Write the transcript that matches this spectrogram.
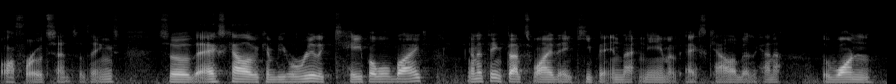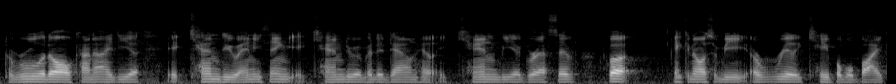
off-road sense of things. So the X-Caliber can be a really capable bike, and I think that's why they keep it in that name of Excalibur, the kind of the one to rule it all kind of idea. It can do anything. It can do a bit of downhill. It can be aggressive, but it can also be a really capable bike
